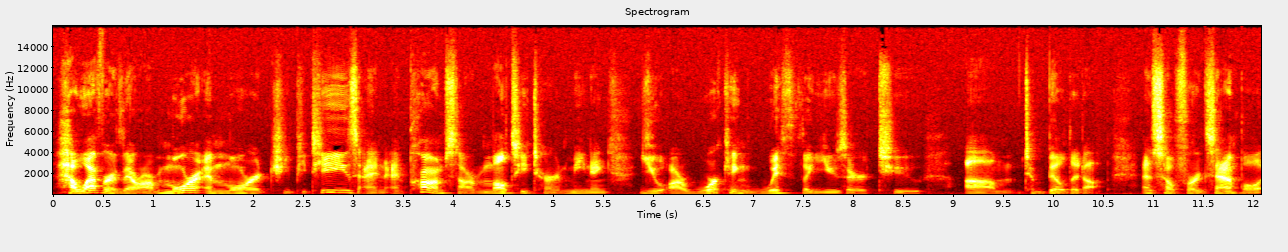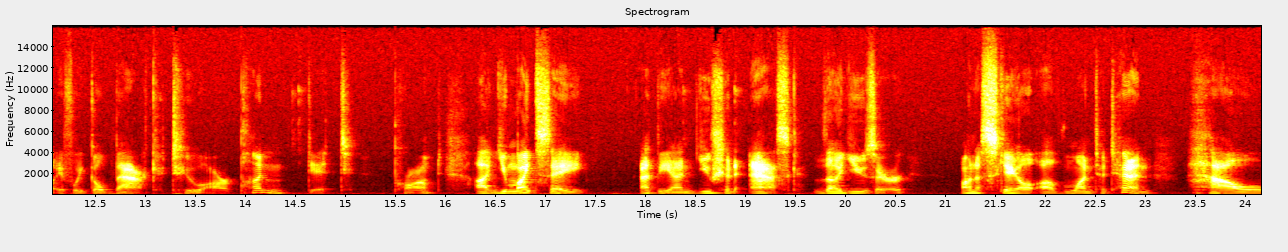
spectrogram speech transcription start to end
However, there are more and more GPTs and, and prompts that are multi-turn, meaning you are working with the user to um, to build it up. And so, for example, if we go back to our pundit prompt, uh, you might say at the end, you should ask the user on a scale of 1 to 10, how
